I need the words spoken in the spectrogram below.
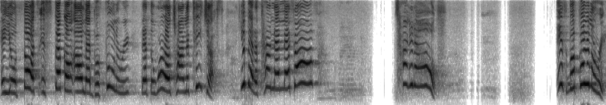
And your thoughts is stuck on all that buffoonery that the world trying to teach us. You better turn that mess off. Turn it off. It's buffoonery.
